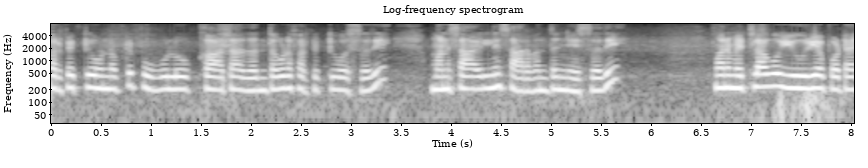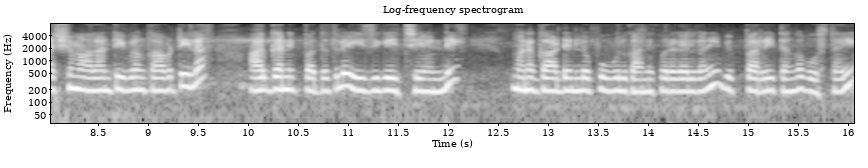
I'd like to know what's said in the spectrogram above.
పర్ఫెక్ట్గా ఉన్నప్పుడే పువ్వులు కాత అదంతా కూడా పర్ఫెక్ట్గా వస్తుంది. మన సాయిల్ని సారవంతం చేస్తుంది. మనం ఎట్లాగో యూరియా పొటాషియం అలాంటివి ఇవ్వం కాబట్టి ఇలా ఆర్గానిక్ పద్ధతిలో ఈజీగా ఇచ్చేయండి. మన గార్డెన్లో పువ్వులు కానీ కూరగాయలు కానీ విపరీతంగా పూస్తాయి.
